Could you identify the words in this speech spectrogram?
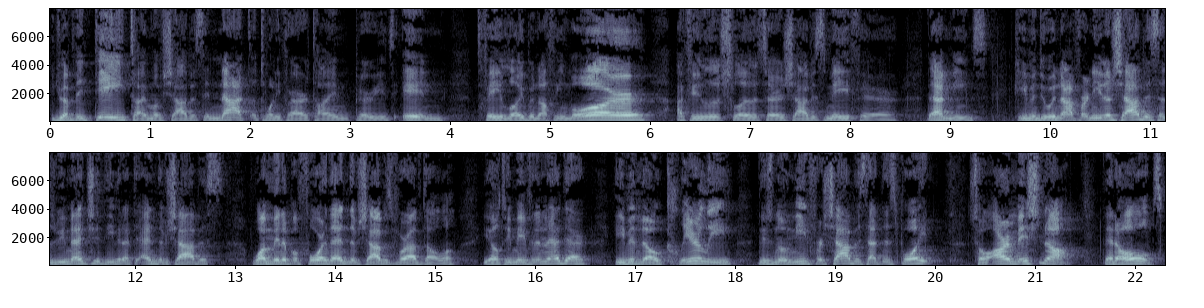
you have the daytime of Shabbos and not a 24 hour time period in Tfei but nothing more. I feel Shabbos Mayfair. That means can even do it not for need of Shabbos, as we mentioned, even at the end of Shabbos, one minute before the end of Shabbos for Avdallah, Yelti made for the Neder, even though clearly there's no need for Shabbos at this point. So our Mishnah that holds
